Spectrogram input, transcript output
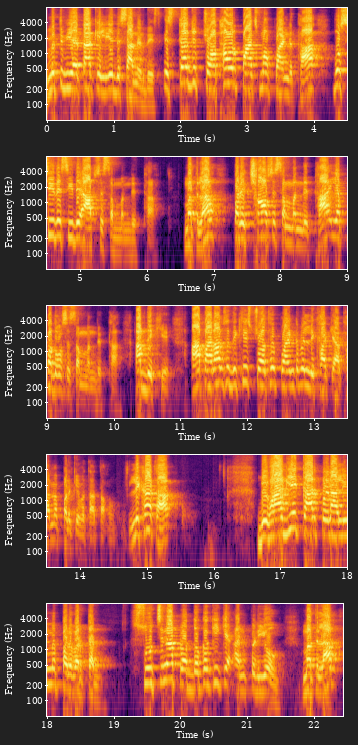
मित व्ययता के लिए दिशा निर्देश इसका जो चौथा और पांचवा पॉइंट था, वो सीधे सीधे आपसे संबंधित था। मतलब परीक्षाओं से संबंधित था या पदों से संबंधित था? अब देखिए, आप आराम से देखिए, इस चौथे पॉइंट में लिखा क्या था, मैं पढ़ के बताता हूँ। लिखा था, विभागीय कार्य प्रणाली में परिवर्तन, सूचना प्रौद्योगिकी के अनुप्रयोग मतलब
